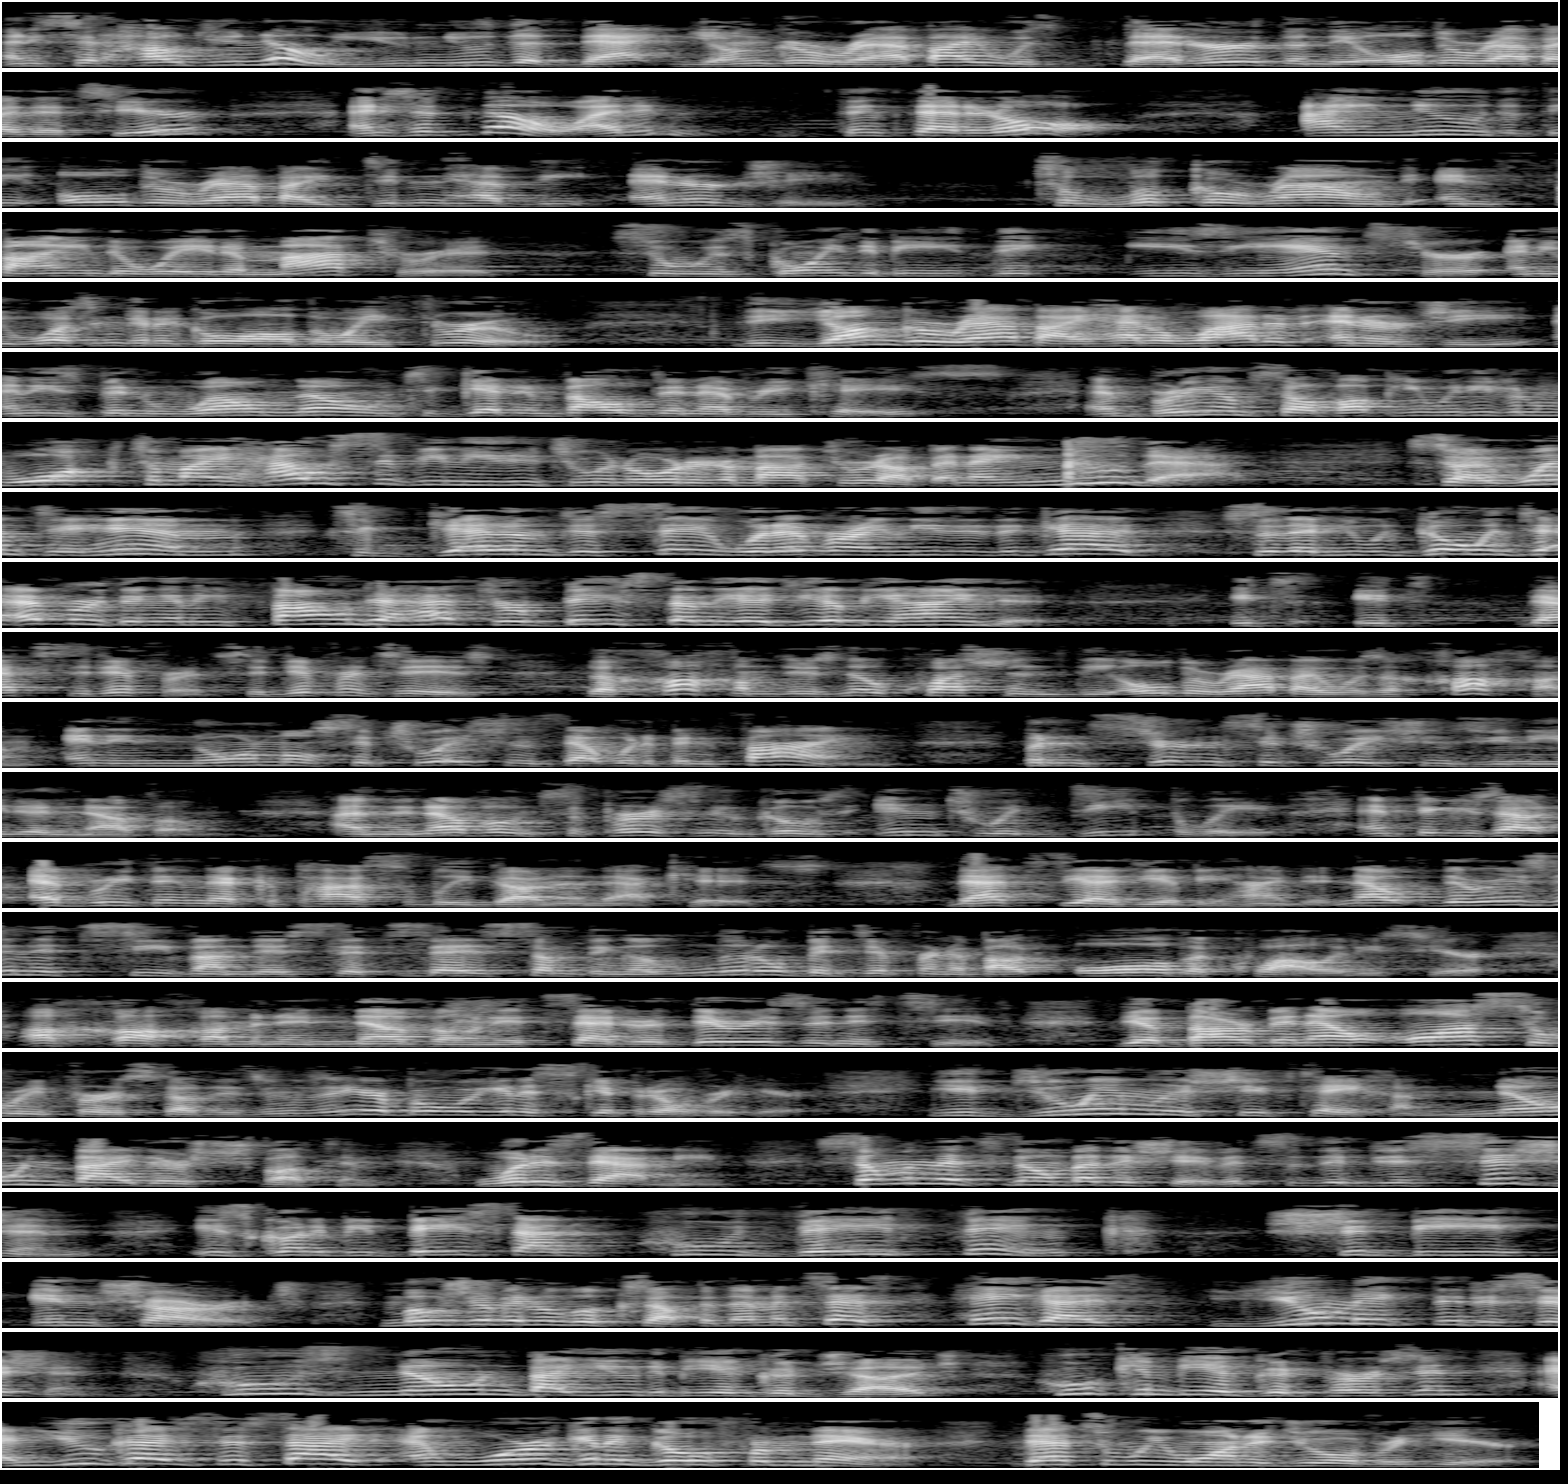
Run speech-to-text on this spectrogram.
And he said, how do you know? You knew that that younger rabbi was better than the older rabbi that's here? And he said, no, I didn't think that at all. I knew that the older rabbi didn't have the energy to look around and find a way to matter it. So it was going to be the easy answer, and he wasn't going to go all the way through the younger rabbi had a lot of energy and he's been well known to get involved in every case and bring himself up. He would even walk to my house if he needed to in order to matter it up. And I knew that. So I went to him to get him to say whatever I needed to get so that he would go into everything and he found a heter based on the idea behind it. It's it's that's the difference. The difference is the chacham. There's no question the older rabbi was a chacham, and in normal situations that would have been fine. But in certain situations, you need a navon, and the navon is the person who goes into it deeply and figures out everything that could possibly be done in that case. That's the idea behind it. Now, there is an itziv on this that says something a little bit different about all the qualities here, a chacham and a navon, etc. There is an itziv. The Abarbanel also refers to others here, but we're going to skip it over here. Yeduim l'shiftechem, known by their shvatim. What does that mean? Someone that's known by the shevet. So the decision is going to be based on who they think should be in charge. Moshe Rabbeinu looks up at them and says, "Hey guys, you make the decision who's known by you to be a good judge, who can be a good person, and you guys decide, and we're going to go from there. That's what we want to do over here.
